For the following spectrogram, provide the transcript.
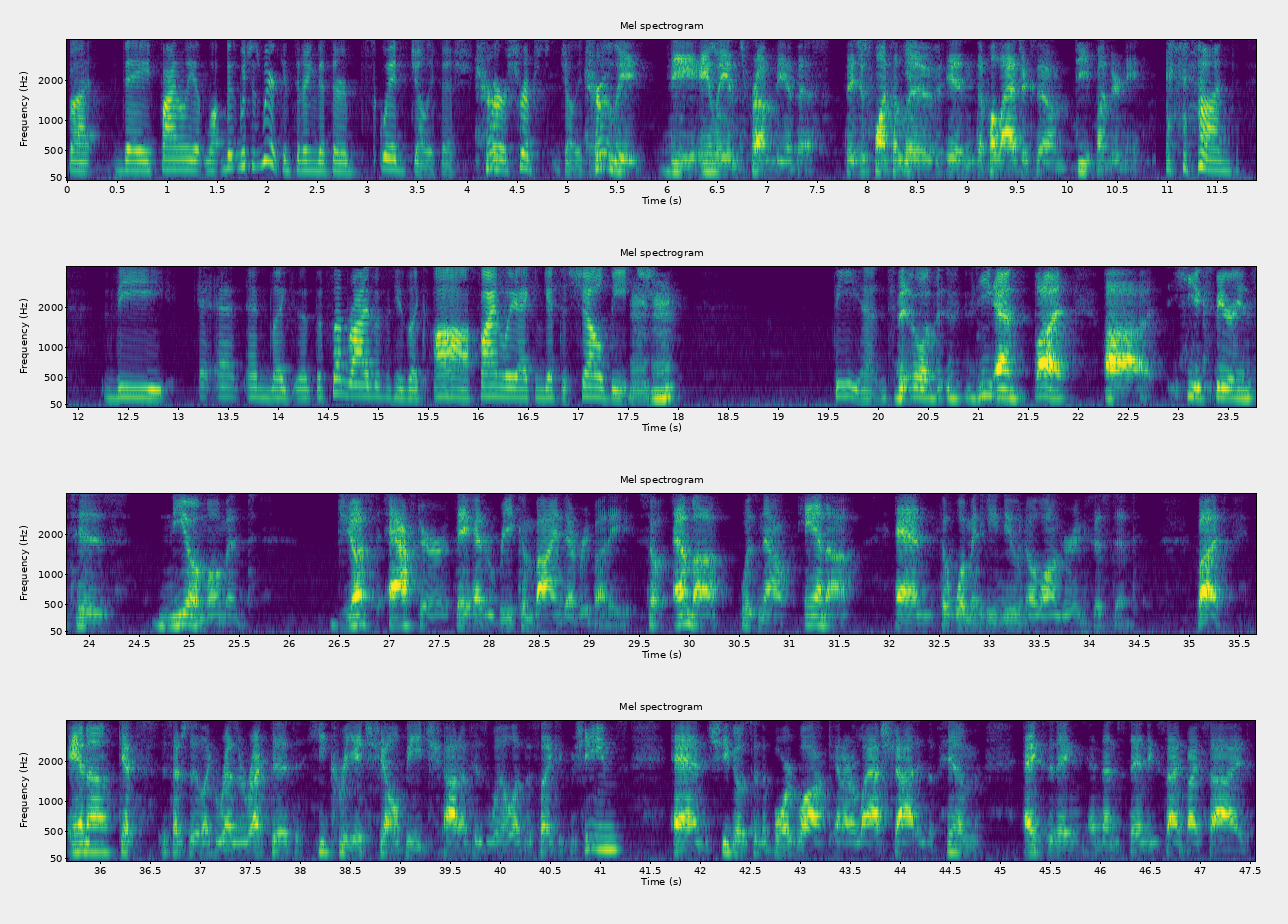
but they finally, which is weird considering that they're squid jellyfish True. or shrimp jellyfish. Truly, the aliens from the abyss. They just want to live Yes. in the pelagic zone, deep underneath. and the and, and like the sun rises and he's like, ah, finally I can get to Shell Beach. Mhm. The end. The, well, the, the end, but uh, he experienced his Neo moment just after they had recombined everybody. So Emma was now Anna, and the woman he knew no longer existed. But Anna gets essentially like resurrected. He creates Shell Beach out of his will and the psychic machines, and she goes to the boardwalk. And our last shot is of him exiting and them standing side by side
